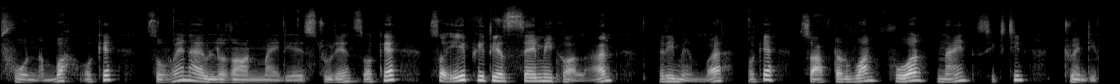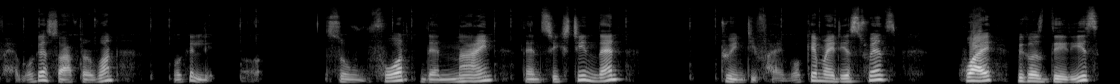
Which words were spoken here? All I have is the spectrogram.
phone number. Okay. So when i will run my dear students okay. So if it is semicolon remember okay. So after 1 4 9 16 25 okay. So after 1 okay so 4 then 9 then 16 then 25 okay my dear students? Why? Because there is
